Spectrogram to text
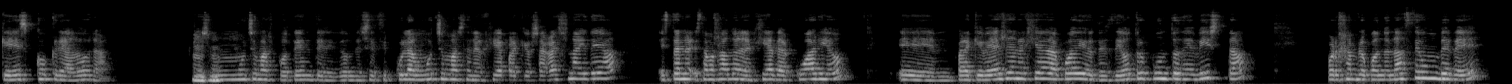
que es co-creadora que es mucho más potente, donde se circula mucho más energía. Para que os hagáis una idea, estamos hablando de energía de acuario. Eh, para que veáis la energía de acuario desde otro punto de vista, por ejemplo, cuando nace un bebé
